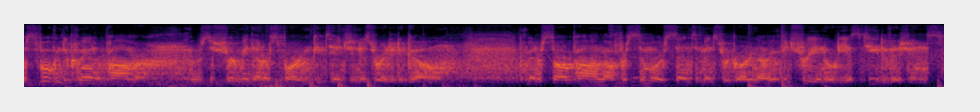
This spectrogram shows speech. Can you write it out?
I've spoken to Commander Palmer, who's assured me that our Spartan contingent is ready to go. Commander Sarpong offers similar sentiments regarding our infantry and ODST divisions.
